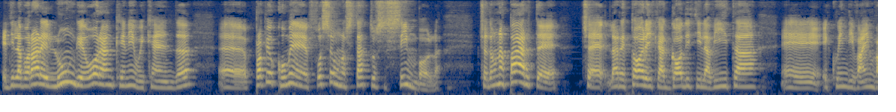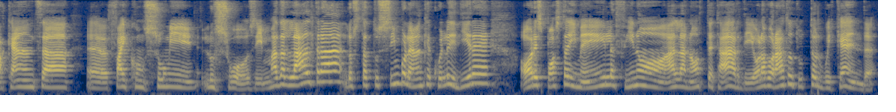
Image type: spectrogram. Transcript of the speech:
e di lavorare lunghe ore anche nei weekend, eh, proprio come fosse uno status symbol. Cioè, da una parte c'è la retorica goditi la vita e, e quindi vai in vacanza, eh, fai consumi lussuosi, ma dall'altra lo status symbol è anche quello di dire ho risposto a email fino alla notte tardi, ho lavorato tutto il weekend.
